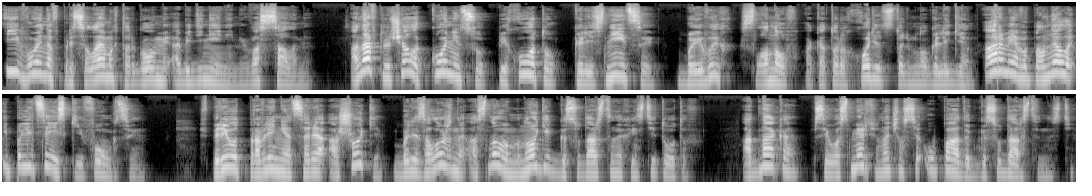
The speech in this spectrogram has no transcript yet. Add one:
и воинов, присылаемых торговыми объединениями, вассалами. Она включала конницу, пехоту, колесницы, боевых слонов, о которых ходит столь много легенд. Армия выполняла и полицейские функции. В период правления царя Ашоки были заложены основы многих государственных институтов. Однако с его смертью начался упадок государственности.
